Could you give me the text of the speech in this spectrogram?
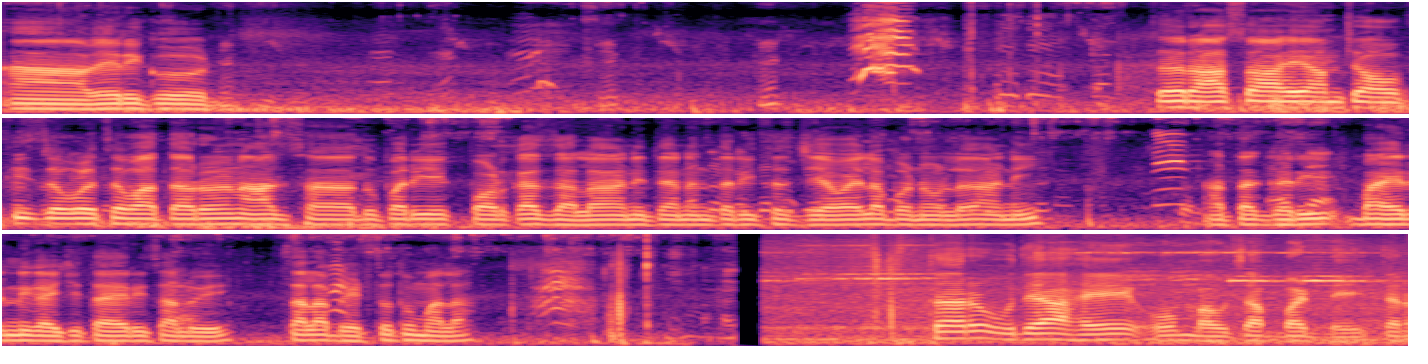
हा व्हेरी गुड तर असं आहे आमच्या ऑफिस जवळचं वातावरण. आज दुपारी एक पॉडकास्ट झाला आणि त्यानंतर इथं जेवायला बनवलं आणि आता घरी बाहेर निघायची तयारी चालू आहे. चला भेटतो तुम्हाला. तर उद्या आहे ओम भाऊचा बड्डे तर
